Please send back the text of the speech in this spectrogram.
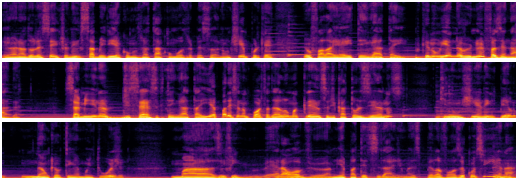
eu era adolescente, eu nem saberia como tratar com outra pessoa. Não tinha por que eu falar, e aí tem gata aí. Porque não ia, não ia fazer nada. Se a menina dissesse que tem gata aí, ia aparecer na porta dela uma criança de 14 anos, que não tinha nem pelo, não que eu tenha muito hoje. Mas, enfim, era óbvio a minha pateticidade, mas pela voz eu conseguia, né?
